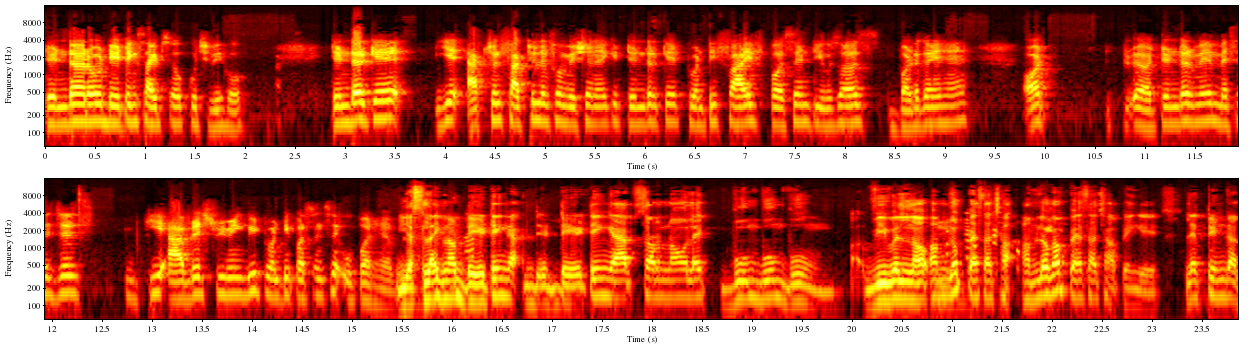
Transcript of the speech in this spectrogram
टिंडर हो डेटिंग साइट्स हो कुछ भी हो। टिंडर के ये एक्चुअल फैक्चुअल इंफॉर्मेशन है कि टिंडर के 25 परसेंट यूज़र्स बढ़ गए हैं और टिंडर में मैसेजेस की एवरेज स्ट्रीमिंग भी 20 परसेंट से ऊपर है। अभी। yes like now dating dating apps are now like boom boom boom. We will now हम लोग पैसा छा हम लोग अब पैसा छापेंगे। Like Tinder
